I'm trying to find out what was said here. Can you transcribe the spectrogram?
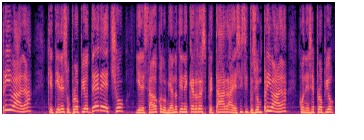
privada que tiene su propio derecho y el Estado colombiano tiene que respetar a esa institución privada con ese propio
